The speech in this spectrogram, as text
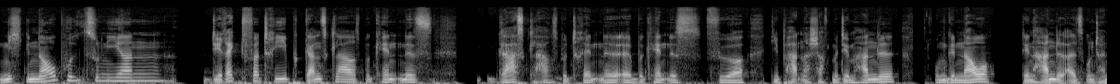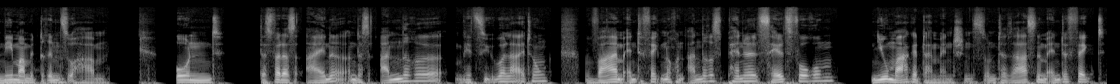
nicht genau positionieren, Direktvertrieb, ganz klares Bekenntnis, glasklares äh, Bekenntnis für die Partnerschaft mit dem Handel, um genau den Handel als Unternehmer mit drin zu haben. Und das war das eine. Und das andere, jetzt die Überleitung, war im Endeffekt noch ein anderes Panel, Sales Forum, New Market Dimensions. Und da saßen im Endeffekt,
